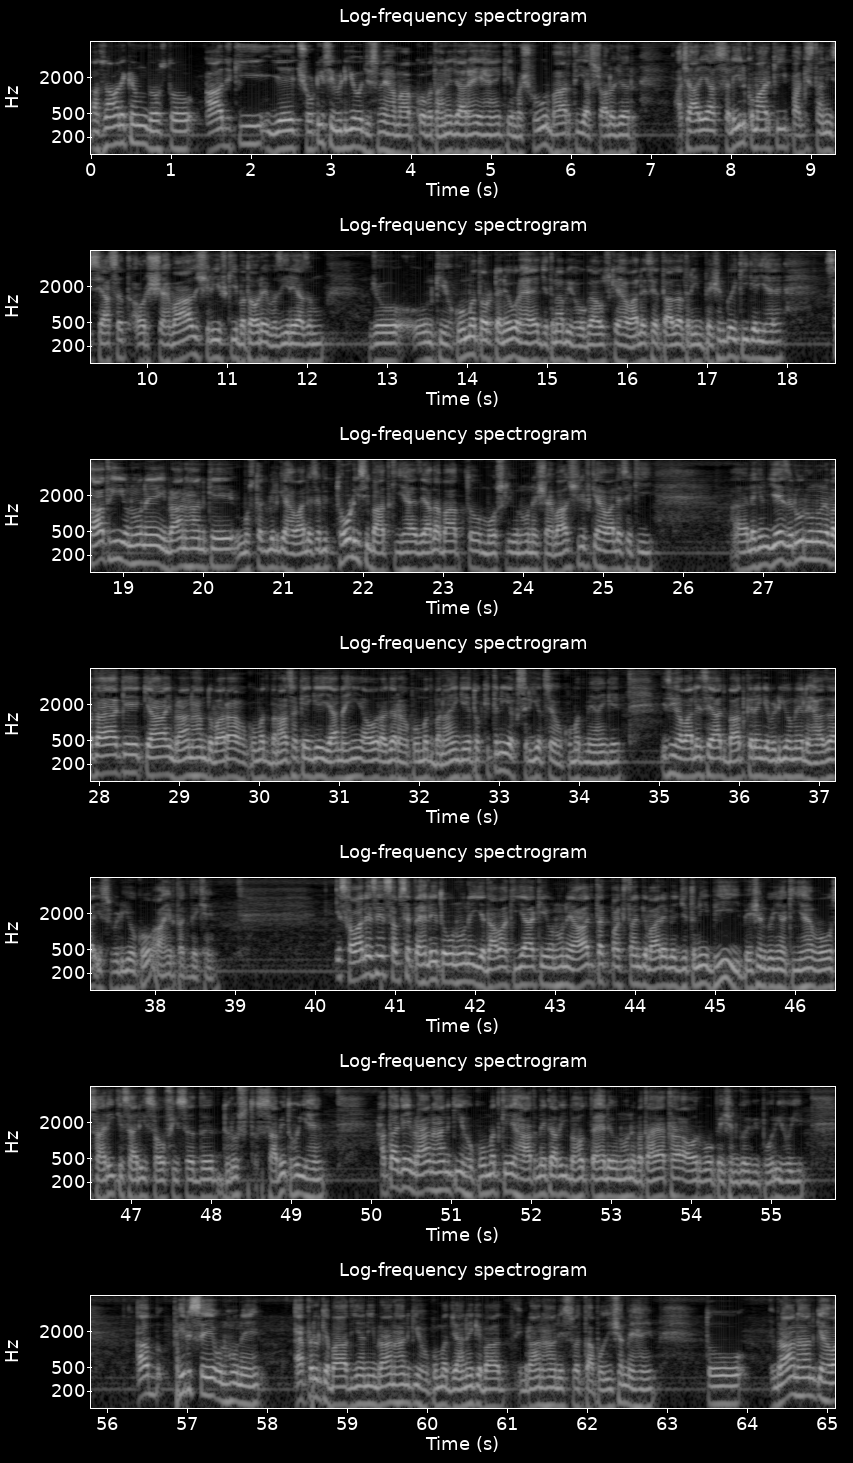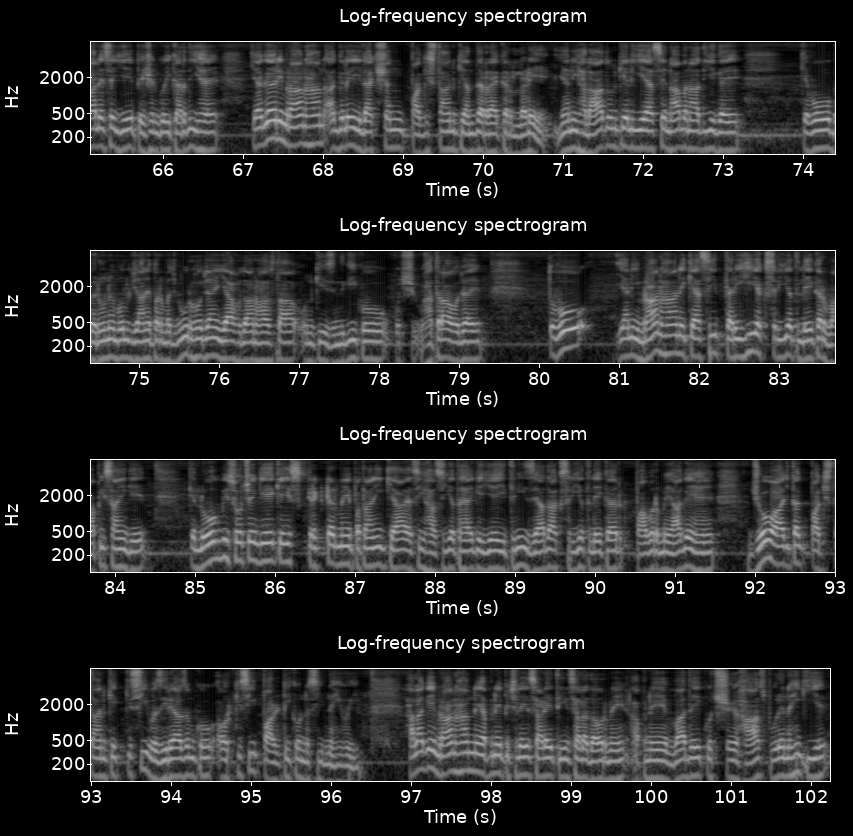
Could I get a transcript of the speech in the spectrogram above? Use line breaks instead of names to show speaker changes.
असलम दोस्तों, आज की ये छोटी सी वीडियो जिसमें हम आपको बताने जा रहे हैं कि मशहूर भारतीय एस्ट्रोलॉजर आचार्य सलील कुमार की पाकिस्तानी सियासत और शहबाज शरीफ की बतौर वज़ी अजम जो उनकी हुकूमत और टनोर है, जितना भी होगा उसके हवाले से ताज़ा तरीन पेशन गोई की गई है। साथ ही उन्होंने इमरान खान के मुस्तबिल के हवाले से भी थोड़ी सी बात की है, ज़्यादा बात तो मोस्टली उन्होंने शहबाज शरीफ के हवाले से की। लेकिन ये ज़रूर उन्होंने बताया कि क्या इमरान खान दोबारा हुकूमत बना सकेंगे या नहीं, और अगर हुकूमत बनाएँगे तो कितनी अक्सरियत से हुकूमत में आएँगे। इसी हवाले से आज बात करेंगे वीडियो में, लिहाजा इस वीडियो को आखिर तक देखें। इस हवाले से सबसे पहले तो उन्होंने ये दावा किया कि उन्होंने आज तक पाकिस्तान के बारे में जितनी भी पेशन गोइयाँ की हैं, वो सारी की सारी सौ फ़ीसद दुरुस्त साबित हुई हैं। हती कि इमरान खान की हुकूमत के हाथ में का भी बहुत पहले उन्होंने बताया था और वो पेशन गोई भी पूरी हुई। अब फिर से उन्होंने अप्रैल के बाद, यानी इमरान खान की हुकूमत जाने के बाद, इमरान खान इस वक्त अपोजिशन में हैं। तो इमरान खान के हवाले से ये पेशन गोई कर दी है कि अगर इमरान खान अगले इलेक्शन पाकिस्तान के अंदर रहकर लड़े, यानी हालात उनके लिए ऐसे ना बना दिए गए कि वो बैरून मुल्क जाने पर मजबूर हो जाएँ या खुदा नस्ता उनकी ज़िंदगी को कुछ ख़तरा हो जाए तो वो, यानी इमरान खान एक ऐसी तरीही अक्सरियत लेकर वापस आएँगे कि लोग भी सोचेंगे कि इस क्रिकेटर में पता नहीं क्या ऐसी खासियत है कि ये इतनी ज़्यादा अक्सरियत लेकर पावर में आ गए हैं, जो आज तक पाकिस्तान के किसी वज़ी अजम को और किसी पार्टी को नसीब नहीं हुई। हालाँकि इमरान खान ने अपने पिछले साढ़े तीन साल दौर में अपने वादे कुछ खास पूरे नहीं किए,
